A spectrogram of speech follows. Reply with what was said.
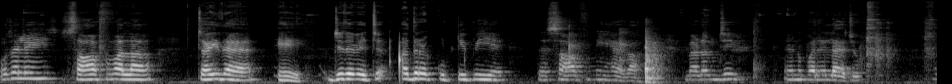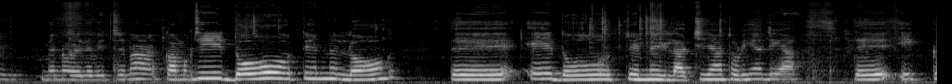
ਉਹਦੇ ਲਈ ਸਾਫ਼ ਵਾਲਾ ਚਾਹੀਦਾ ਹੈ ਇਹ ਜਿਹਦੇ ਵਿੱਚ ਅਦਰਕ ਕੁੱਟੀ ਪਈ ਹੈ ਤੇ ਸਾਫ਼ ਨਹੀਂ ਹੈਗਾ। ਮੈਡਮ ਜੀ, ਇਹਨੂੰ ਪਰੇ ਲੈ ਜਾਓ। ਮੈਨੂੰ ਇਹਦੇ ਵਿੱਚ ਨਾ ਕੰਮ ਜੀ, ਦੋ ਤਿੰਨ ਲੌਂਗ ਤੇ ਇਹ ਦੋ ਤਿੰਨ ਇਲਾਚੀਆਂ ਥੋੜੀਆਂ ਜੀਆਂ ਤੇ ਇੱਕ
